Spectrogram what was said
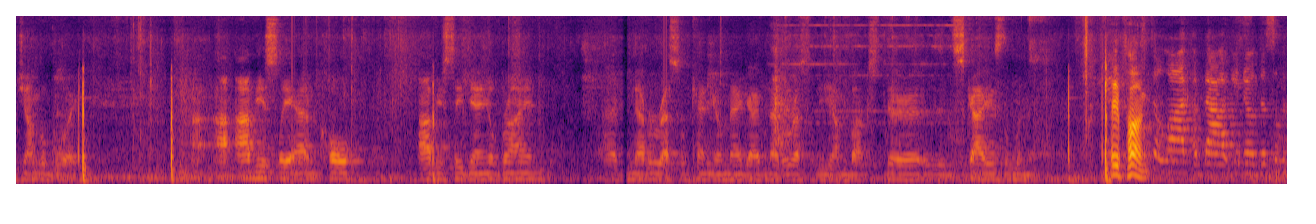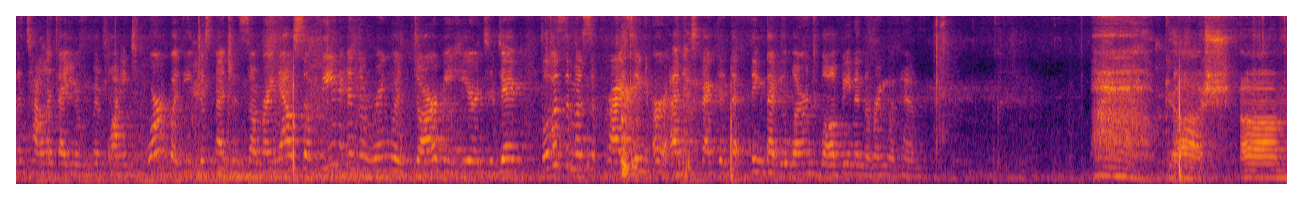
Jungle Boy, uh, obviously Adam Cole, obviously Daniel Bryan. I've never wrestled Kenny Omega. I've never wrestled the Young Bucks. The, the sky is the limit. Hey, Punk. talked a lot about, you know, the, some of the talent that you've been wanting to work with. You just mentioned some right now. So being in the ring with Darby here today, what was the most surprising or unexpected that thing that you learned while being in the ring with him? Oh, gosh. Um,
